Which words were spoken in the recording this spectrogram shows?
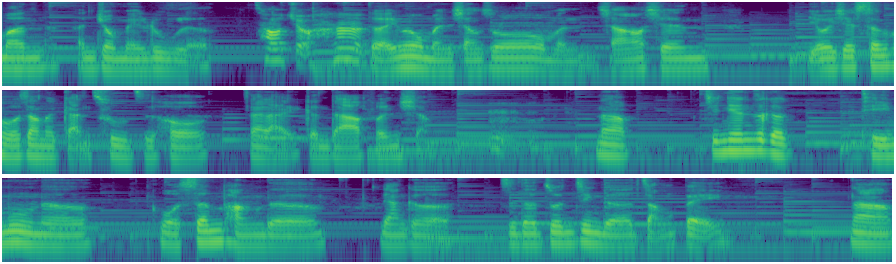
们很久没录了，超久。对，因为我们想说，我们想要先有一些生活上的感触之后，再来跟大家分享。嗯，那今天这个题目呢，我身旁的两个值得尊敬的长辈，那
